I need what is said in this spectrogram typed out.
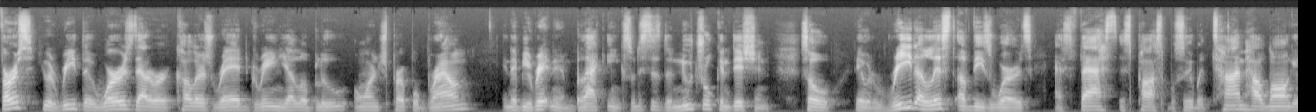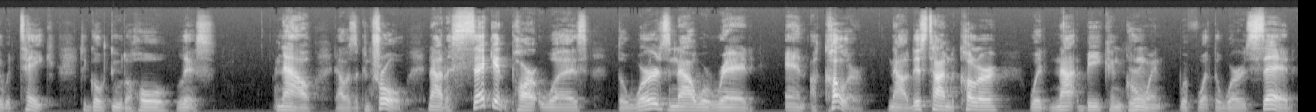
First, he would read the words that were colors red, green, yellow, blue, orange, purple, brown, and they'd be written in black ink. So this is the neutral condition. So they would read a list of these words as fast as possible. So they would time how long it would take to go through the whole list. Now, that was a control. Now, the second part was the words now were read and a color. Now, this time the color would not be congruent with what the word said.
